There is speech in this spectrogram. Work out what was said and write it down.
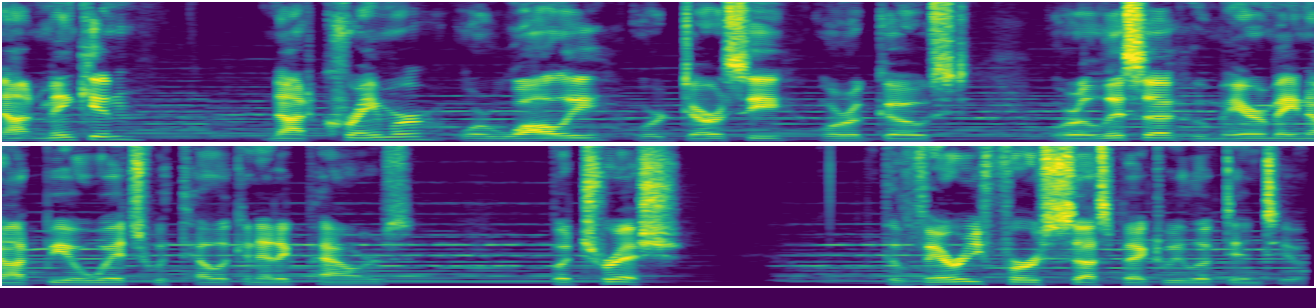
Not Minkin, not Kramer or Wally or Darcy or a ghost or Alyssa, who may or may not be a witch with telekinetic powers, but Trish, the very first suspect we looked into.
